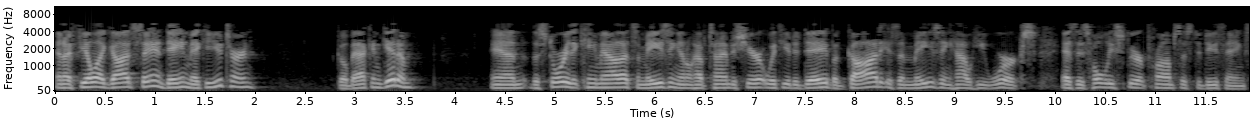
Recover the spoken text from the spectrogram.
And I feel like God's saying, Dane, make a U-turn. Go back and get him. And the story that came out, that's amazing. I don't have time to share it with you today, but God is amazing how He works as His Holy Spirit prompts us to do things.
